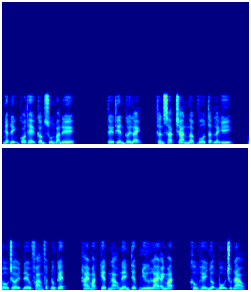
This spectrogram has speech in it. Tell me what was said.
Nhất định có thể cầm xuống bản đế. Tề Thiên cười lạnh, thần sắc tràn ngập vô tận lanh ý, bầu trời đều phảng phất đông kết, hai mắt kiệt ngạo nền tiếp như lai ánh mắt, không hề nhượng bộ chút nào.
